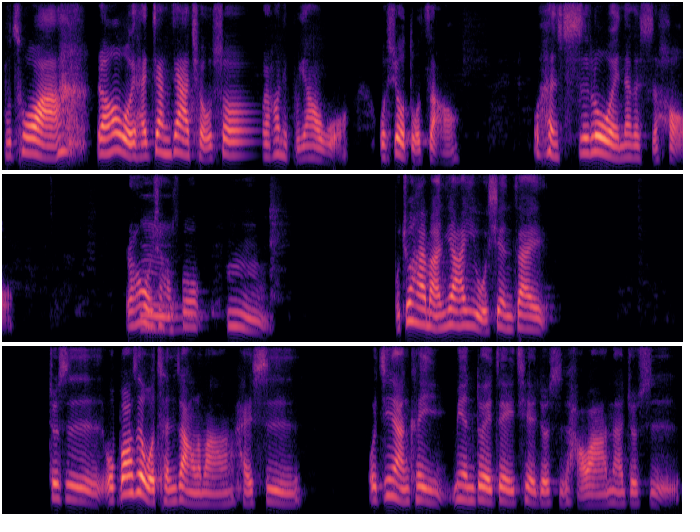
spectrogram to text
不错啊，然后我还降价求售，然后你不要我，我是有多糟？我很失落诶，那个时候。然后我想说，嗯，嗯，我就还蛮压抑，我现在。就是我不知道是我成长了吗，还是我竟然可以面对这一切？就是好啊，那就是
